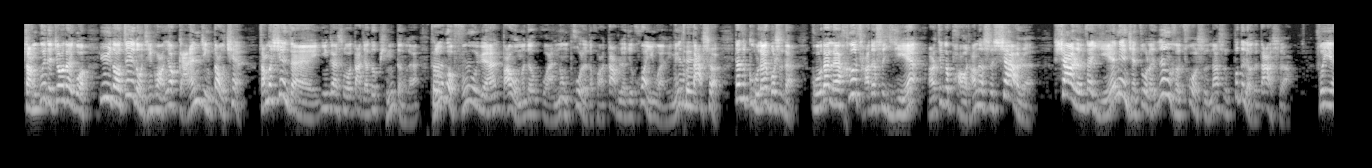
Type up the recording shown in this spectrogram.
掌柜的交代过，遇到这种情况要赶紧道歉。咱们现在应该说大家都平等了。如果服务员把我们的碗弄破了的话，大不了就换一碗，也没什么大事儿。但是古代不是的，古代来喝茶的是爷，而这个跑堂的是下人。下人在爷面前做了任何错事，那是不得了的大事啊！所以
